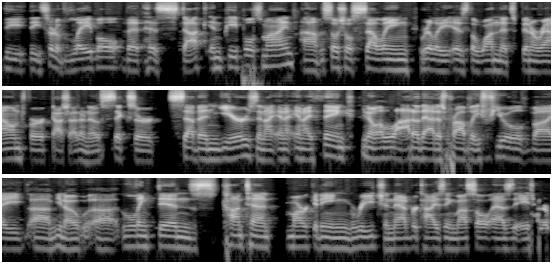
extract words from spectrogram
the the sort of label that has stuck in people's mind, um, social selling really is the one that's been around for, gosh, I don't know, six or seven years, and I and I, and I think you know a lot of that is probably fueled by um, you know uh, LinkedIn's content marketing reach and advertising muscle as the 800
